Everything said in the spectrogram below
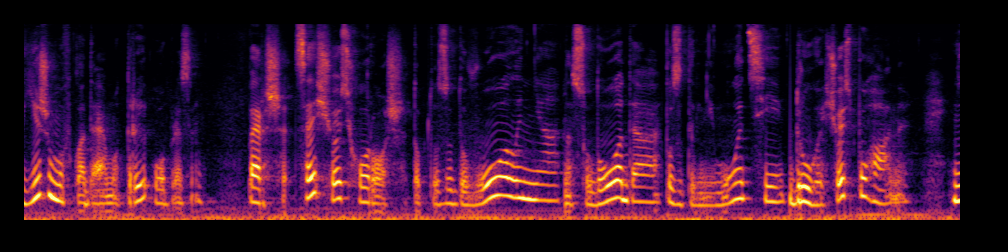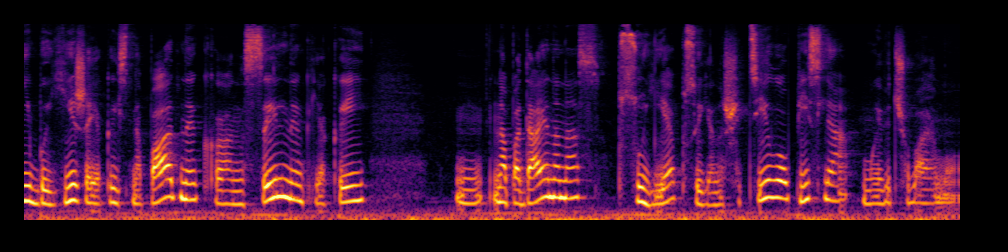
в їжу ми вкладаємо три образи. Перше це щось хороше, тобто задоволення, насолода, позитивні емоції. Друге щось погане, ніби їжа, якийсь нападник, насильник, який нападає на нас, псує, псує наше тіло. Після ми відчуваємо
